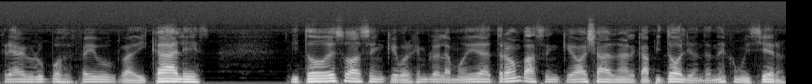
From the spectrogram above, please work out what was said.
crear grupos de Facebook radicales. Y todo eso hacen que, por ejemplo, la movida de Trump hacen que vayan al Capitolio, ¿entendés? Como hicieron.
